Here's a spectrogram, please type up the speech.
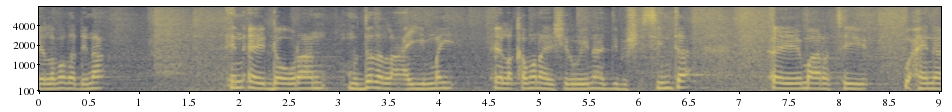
ee labada dhinac in ay dhowraan muddada la cayimay ee la qabanayo shirweynaha dib heshiisiinta maaragtay waxayna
